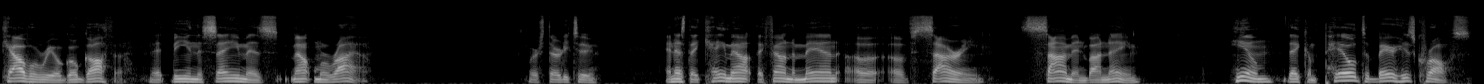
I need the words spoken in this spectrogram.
Calvary or Golgotha, that being the same as Mount Moriah. Verse 32 And as they came out, they found a man uh, of Cyrene, Simon by name. Him they compelled to bear his cross.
